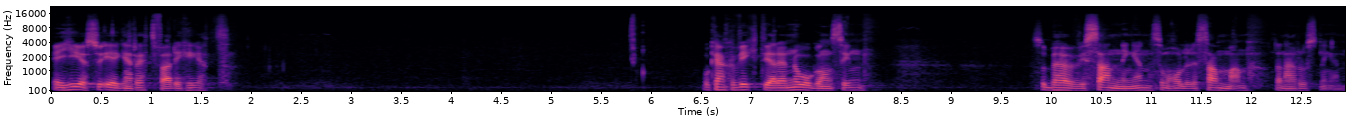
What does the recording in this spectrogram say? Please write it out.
är Jesu egen rättfärdighet. Och kanske viktigare än någonsin så behöver vi sanningen som håller det samman, den här rustningen.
